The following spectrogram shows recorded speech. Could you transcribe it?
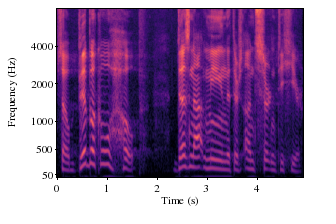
So, biblical hope does not mean that there's uncertainty here.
